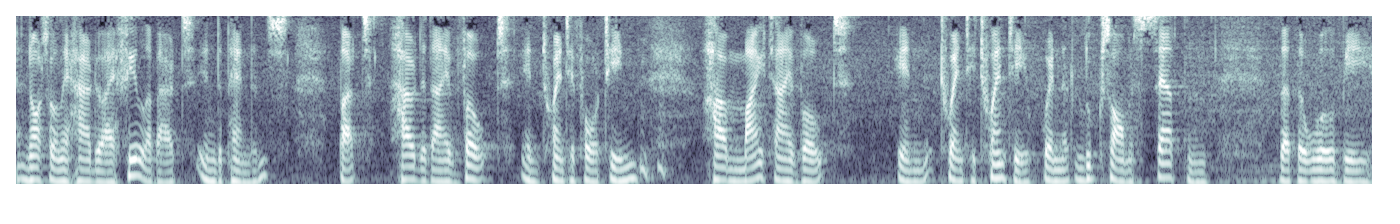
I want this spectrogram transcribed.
not only how do I feel about independence, but how did I vote in 2014? how might I vote in 2020 when it looks almost certain that there will be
